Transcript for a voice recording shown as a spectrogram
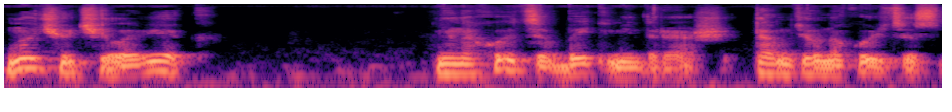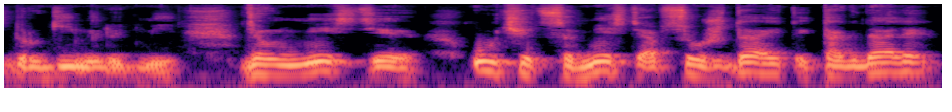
Ночью человек не находится в бейт-мидраше, там, где он находится с другими людьми, где он вместе учится, вместе обсуждает и так далее.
